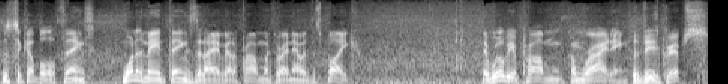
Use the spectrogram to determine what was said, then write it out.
Just a couple of things. One of the main things that I have got a problem with right now with this bike there will be a problem come riding that these grips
